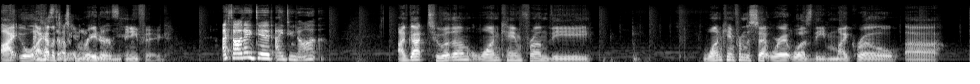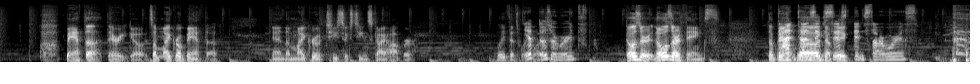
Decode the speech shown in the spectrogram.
I well, I I, have a Tusken know Raider is. minifig. I thought I did. I do not. I've got two of them. One came from the one came from the set where it was the micro uh Bantha. There you go. It's a micro Bantha and the micro T16 Skyhopper. I believe that's what it Yep, those are words. those are those are things. The That Bantha, does the exist big in Star Wars.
